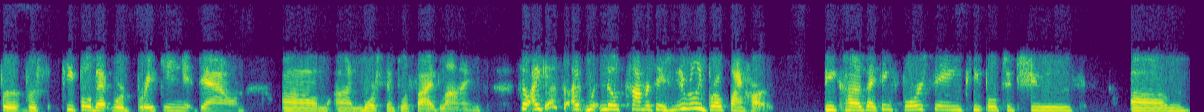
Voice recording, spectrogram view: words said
for for mm-hmm. people that were breaking it down um, on more simplified lines. So i guess I, in those conversations it really broke my heart because i think forcing people to choose um,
